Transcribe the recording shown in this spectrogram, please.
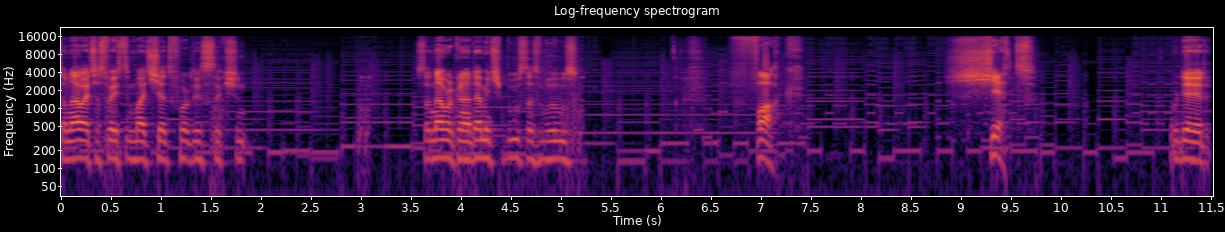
So now I just wasted my chat for this section. So now we're gonna damage boost, I suppose. Fuck. Shit. We're dead.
